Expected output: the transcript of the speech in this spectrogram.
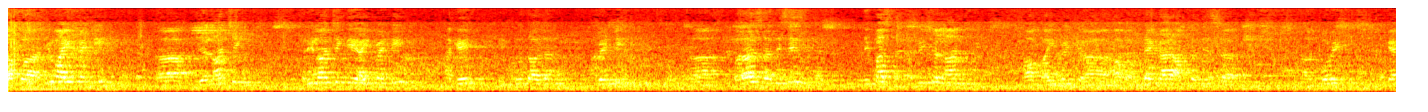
of uh, new i20, uh, we are launching, relaunching the i20 again in 2020. Uh, for us, uh, this is the first official launch of i20 uh, of a Hyundai car after this uh, uh, COVID. Okay,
